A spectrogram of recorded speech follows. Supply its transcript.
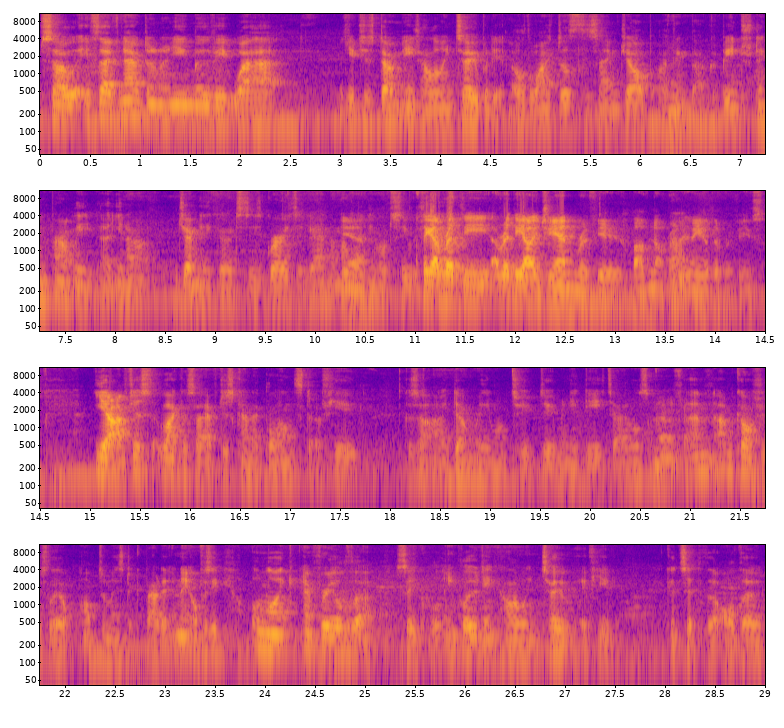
so if they've now done a new movie where you just don't need Halloween 2, but it otherwise does the same job, I think that could be interesting. Apparently, uh, you know, Jamie Lee Curtis is great again, and I'm Yeah. looking forward to see what I think I read the I read the IGN review, but I've not read Right. any other reviews. Yeah, I've just, like I say, I've just kind of glanced at a few because I I don't really want to do many details, No, and, and I'm cautiously optimistic about it. And it obviously, unlike every other sequel, including Halloween 2, if you consider that although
